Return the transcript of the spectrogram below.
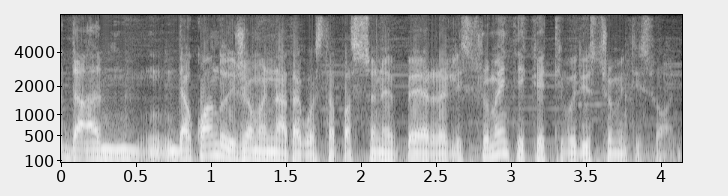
Da, da quando diciamo, è nata questa passione per gli strumenti e che tipo di strumenti suoni?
